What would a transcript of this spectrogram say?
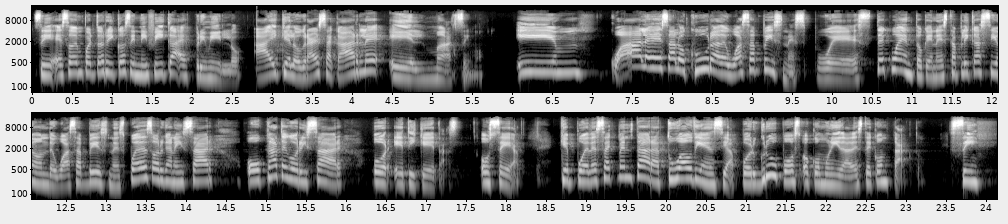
Sí, eso en Puerto Rico significa exprimirlo. Hay que lograr sacarle el máximo. ¿Y mm, cuál es esa locura de WhatsApp Business? Pues te cuento que en esta aplicación de WhatsApp Business puedes organizar o categorizar por etiquetas. O sea, que puedes segmentar a tu audiencia por grupos o comunidades de contacto. Sí,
